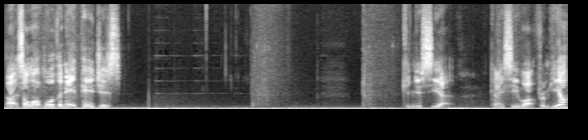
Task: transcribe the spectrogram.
That's a lot more than eight pages. Can you see it? Can I see what? From here?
